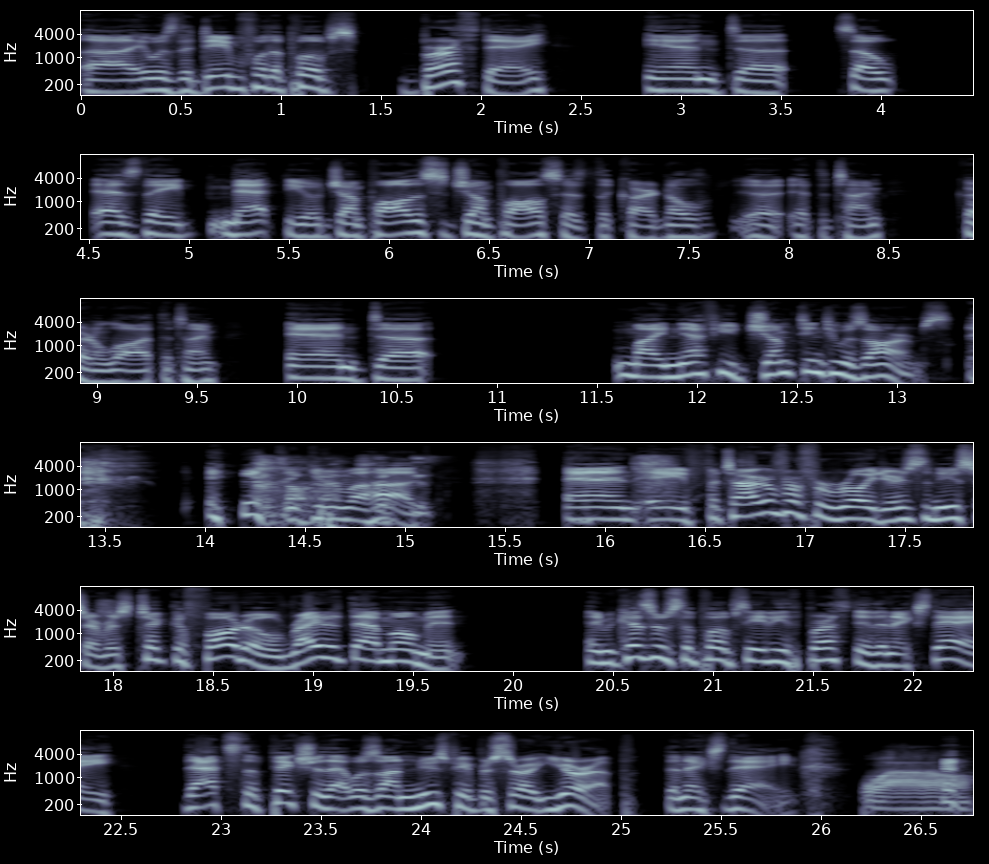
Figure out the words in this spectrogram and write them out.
uh, it was the day before the Pope's birthday, and uh, so as they met, you know, John Paul. This is John Paul, says the cardinal uh, at the time, cardinal law at the time, and uh, my nephew jumped into his arms to give him a hug. And a photographer for Reuters, the news service, took a photo right at that moment. And because it was the Pope's 80th birthday the next day, that's the picture that was on newspapers throughout Europe the next day. Wow.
